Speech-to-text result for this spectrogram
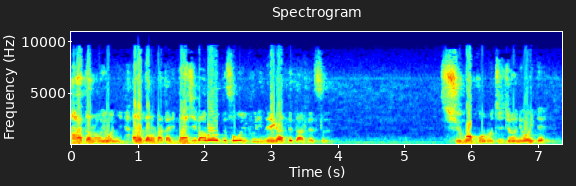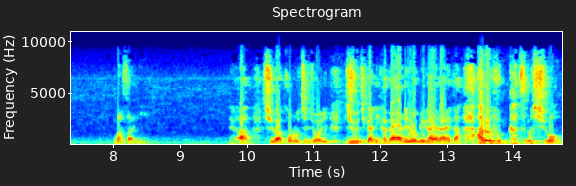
あなたのように、あなたの中に交わろうってそういうふうに願ってたんです。主もこの地上において、まさに、あ、主はこの地上に十字架にかかわれ蘇られた、あの復活の主を、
